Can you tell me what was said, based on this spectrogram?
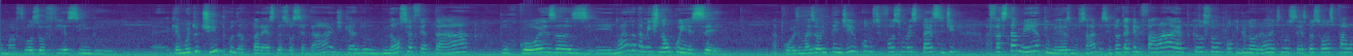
uma filosofia assim do que é muito típico, da, parece, da sociedade, que é do não se afetar por coisas e não é exatamente não conhecer a coisa, mas eu entendi como se fosse uma espécie de afastamento mesmo, sabe? Assim, então até que ele fala, ah, é porque eu sou um pouco ignorante, não sei, as pessoas falam,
